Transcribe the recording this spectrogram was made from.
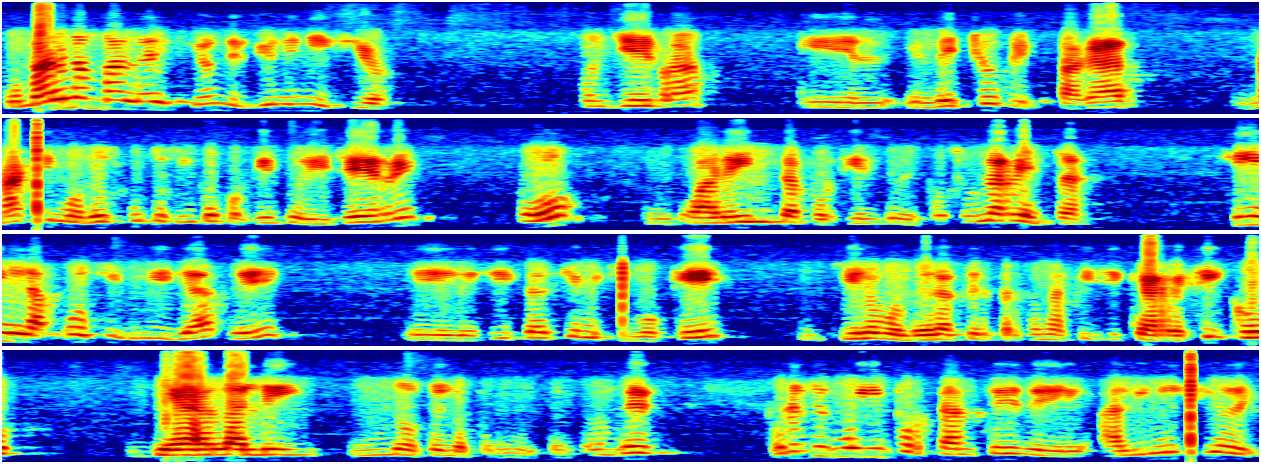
tomar una mala decisión desde un inicio conlleva el, el hecho de pagar máximo 2.5% de ICR o un 40% de impuesto a la renta sin la posibilidad de eh, decir, sabes que me equivoqué y quiero volver a ser persona física, reciclo, ya la ley no te lo permite. Entonces, por eso es muy importante de al inicio de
